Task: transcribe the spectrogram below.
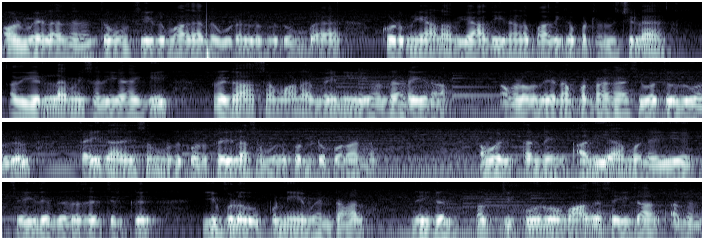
அவள் மேலே அந்த ரத்தமும் சீலுமாக அந்த உடல் வந்து ரொம்ப கொடுமையான வியாதியினால் பாதிக்கப்பட்டிருந்துச்சுல அது எல்லாமே சரியாகி பிரகாசமான மேனியை வந்து அடைகிறான் அவளை வந்து என்ன பண்ணுறாங்க சிவதூதுவர்கள் கைலாசம் வந்து கொ- கைலாசம் வந்து கொண்டுட்டு போகிறாங்க அவள் தன்னை அறியாமலேயே செய்த விரதத்திற்கு இவ்வளவு புண்ணியம் என்றால் நீங்கள் பக்தி பூர்வமாக செய்தால் அதன்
